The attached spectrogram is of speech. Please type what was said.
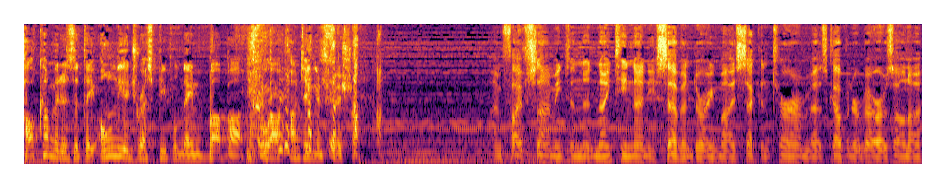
how come it is that they only address people named Bubba who are out hunting and fishing? I'm Fife Symington. In 1997, during my second term as governor of Arizona,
